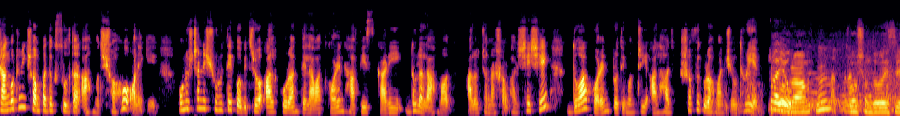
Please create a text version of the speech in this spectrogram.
সাংগঠনিক সম্পাদক সুলতান আহমদ সহ অনেকে অনুষ্ঠানের শুরুতে পবিত্র আল কোরআন তেলাওয়াত করেন হাফিজ কারি দুলাল আহমদ। আলোচনা সভা শেষে দোয়া করেন প্রতিমন্ত্রী আলহাজ শফিকুর রহমান চৌধুরী এমপি খুব সুন্দর হয়েছে।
